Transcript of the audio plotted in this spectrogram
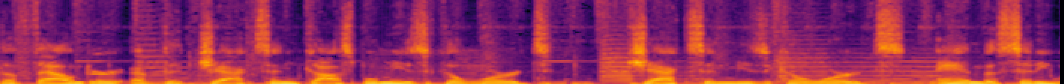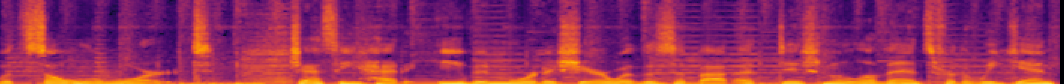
the founder of the Jackson Gospel Music Awards, Jackson Music Awards, and the City with Soul Awards. Jesse had even more to share with us about additional events for the weekend,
